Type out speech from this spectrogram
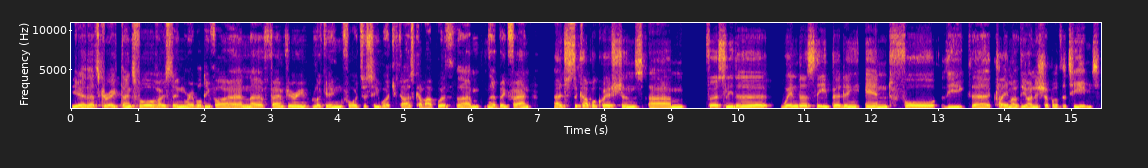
Yeah, that's correct. Thanks for hosting Rebel DeFi and uh, Fan Fury. Looking forward to see what you guys come up with. Um, a big fan. Uh, just a couple questions. Um, firstly, the when does the bidding end for the, the claim of the ownership of the teams?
